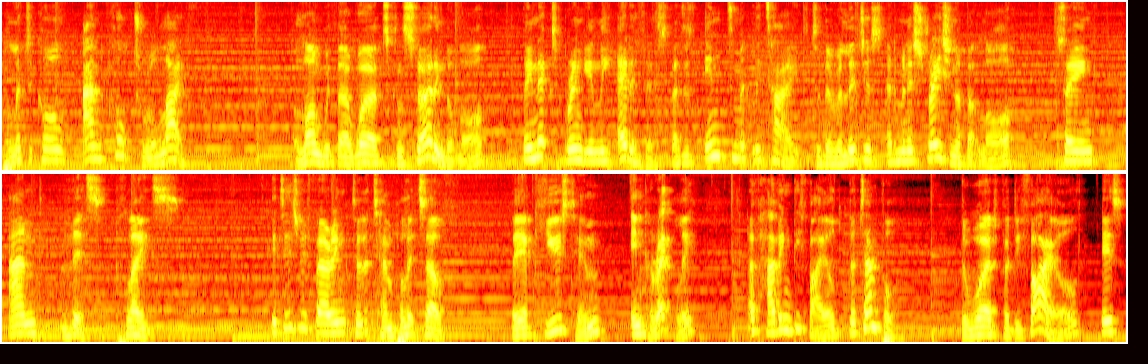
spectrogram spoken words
political, and cultural life. Along with their words concerning the law, they next bring in the edifice that is intimately tied to the religious administration of that law, saying, and this place. It is referring to the temple itself. They accused him, incorrectly, of having defiled the temple. The word for defiled is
